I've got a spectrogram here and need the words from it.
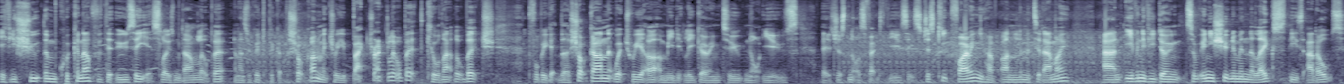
If you shoot them quick enough with the Uzi, it slows them down a little bit, and as we go to pick up the shotgun, make sure you backtrack a little bit, kill that little bitch, before we get the shotgun, which we are immediately going to not use. It's just not as effective to use. It's just keep firing, you have unlimited ammo, and even if you don't, so when you shoot them in the legs, these adults,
